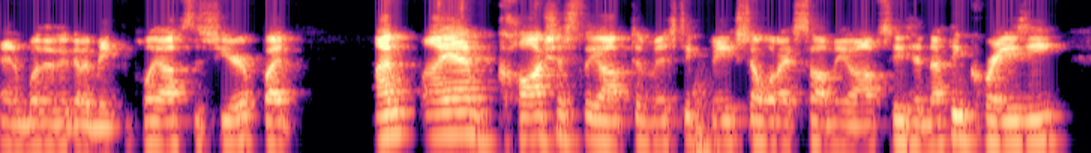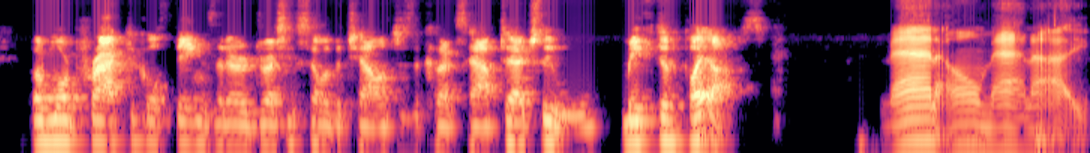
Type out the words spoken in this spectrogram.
and whether they're going to make the playoffs this year. But I'm I am cautiously optimistic based on what I saw in the offseason. Nothing crazy, but more practical things that are addressing some of the challenges the Canucks have to actually make it to the playoffs. Man, oh man, I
